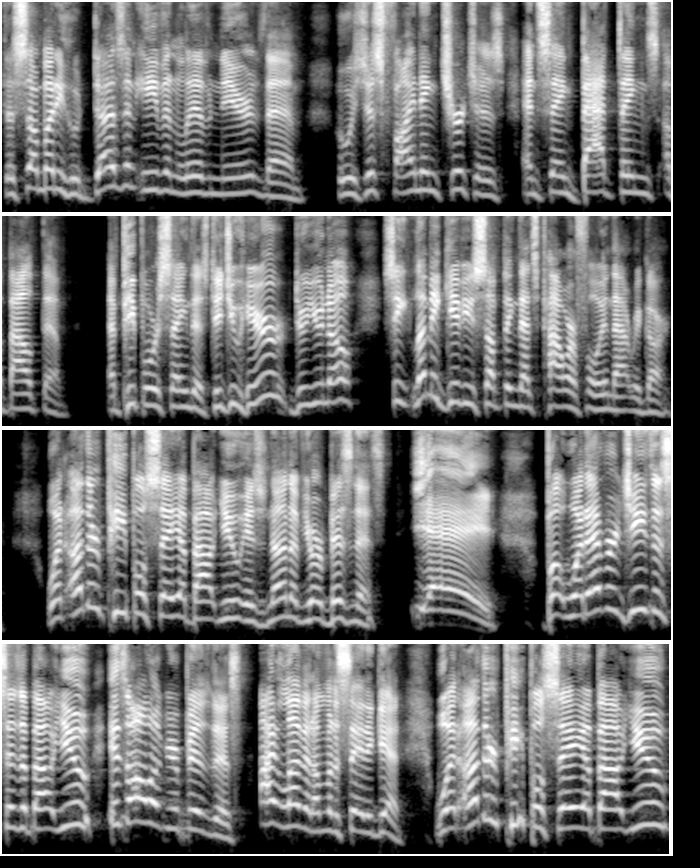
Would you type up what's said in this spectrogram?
to somebody who doesn't even live near them, who was just finding churches and saying bad things about them. And people were saying this Did you hear? Do you know? See, let me give you something that's powerful in that regard. What other people say about you is none of your business. Yay! But whatever Jesus says about you is all of your business. I love it. I'm going to say it again. What other people say about you,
